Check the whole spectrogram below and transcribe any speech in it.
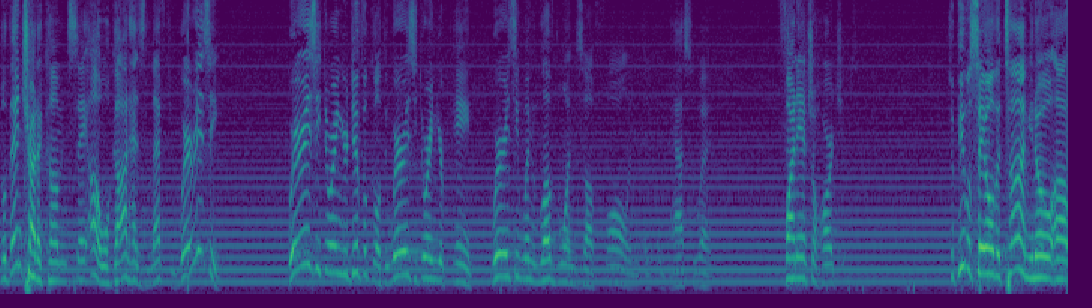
he'll then try to come and say, oh, well, God has left you. Where is He? Where is He during your difficulty? Where is He during your pain? Where is He when loved ones uh, fall and, and, and pass away? Financial hardships. So people say all the time, you know, uh,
